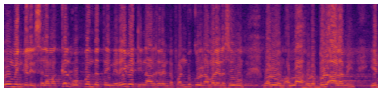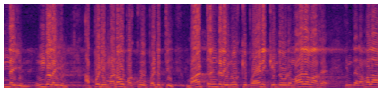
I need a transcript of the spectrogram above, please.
மூமின்களில் சில மக்கள் ஒப்பந்தத்தை நிறைவேற்றினார்கள் என்ற பண்புக்குள் நம்ம என்ன செய்வோம்? வருவோம். அல்லாஹ் ரபுல் ஆலமீன். என்னையும் உங்களையும் அப்படி மனோபக்குவப்படுத்தி மாற்றங்களை நோக்கி பயணிக்கின்ற ஒரு மாதமாக இந்த ரமலான்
